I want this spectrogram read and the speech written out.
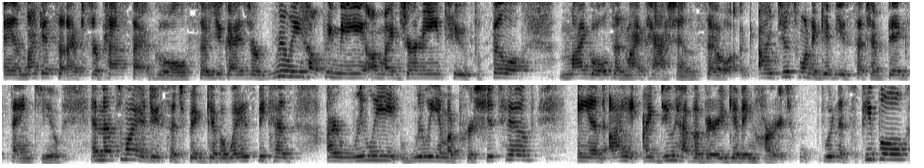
And like I said, I've surpassed that goal. So you guys are really helping me on my journey to fulfill my goals and my passions. So I just want to give you such a big thank you. And that's why I do such big giveaways because I really, really am appreciative and I, I do have a very giving heart when it's people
